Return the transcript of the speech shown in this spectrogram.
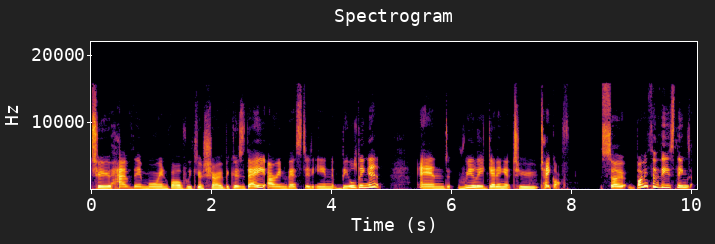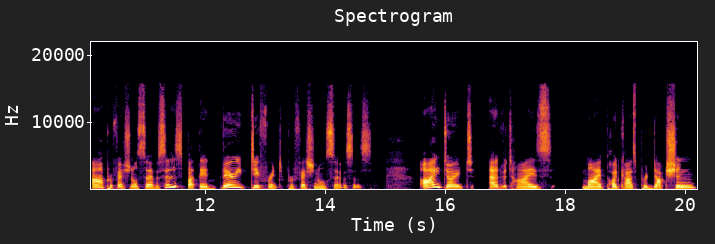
to have them more involved with your show because they are invested in building it and really getting it to take off. So, both of these things are professional services, but they're very different professional services. I don't advertise my podcast production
